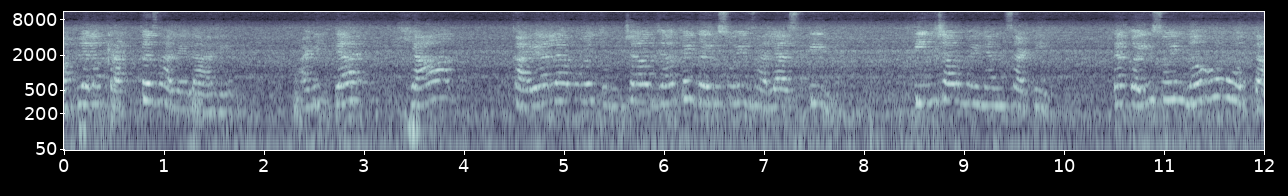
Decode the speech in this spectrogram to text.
आपल्याला प्राप्त झालेला आहे. आणि त्या ह्या कार्यालयामुळे तुमच्या ज्या काही गैरसोयी झाल्या असतील तीन चार महिन्यांसाठी त्या गैरसोयी न होता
